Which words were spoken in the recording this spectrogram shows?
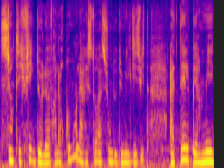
scientifique de l'œuvre. Alors comment la restauration de 2018 a-t-elle permis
